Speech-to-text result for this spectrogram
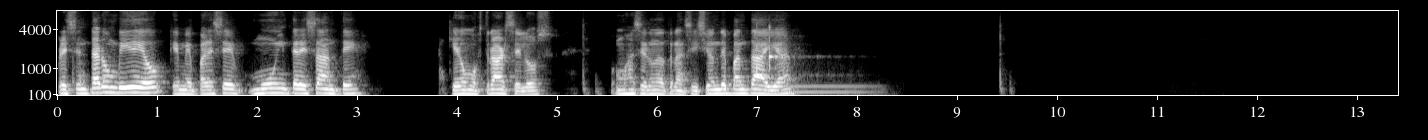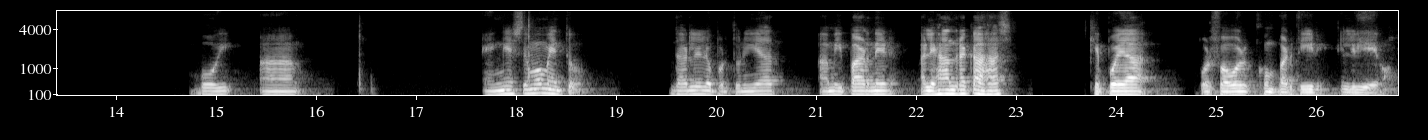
presentar un video que me parece muy interesante. Quiero mostrárselos. Vamos a hacer una transición de pantalla. Voy a, en este momento, darle la oportunidad a mi partner Alejandra Cajas que pueda, por favor, compartir el video.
